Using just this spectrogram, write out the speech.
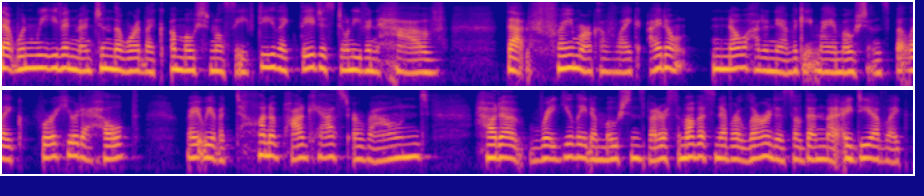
that when we even mention the word like emotional safety, like they just don't even have that framework of like, I don't know how to navigate my emotions, but like we're here to help, right? We have a ton of podcasts around how to regulate emotions better. Some of us never learned. And so then the idea of like,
